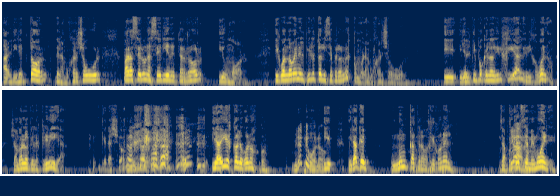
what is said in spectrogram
al director de La Mujer Yogur para hacer una serie de terror y humor. Y cuando ven el piloto le dice, pero no es como La Mujer Yogur. Y, y el tipo que lo dirigía le dijo, bueno, llamalo al que lo escribía, que era yo. y ahí es que lo conozco. Mirá qué bueno. Y mirá que nunca trabajé con él. O sea, porque Claro. él se me muere.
